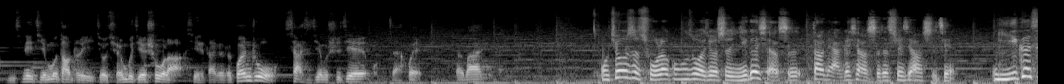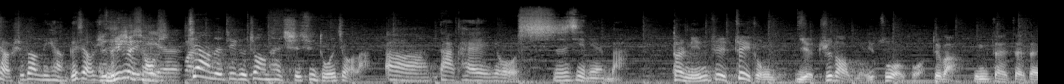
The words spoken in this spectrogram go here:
我们今天节目到这里就全部结束了，谢谢大家的关注。下期节目时间我们再会，拜拜。我就是除了工作，就是一个小时到两个小时的睡觉时间，一个小时到两个小时的睡眠，这样的这个状态持续多久了？啊，大概有十几年吧。但您这这种也知道没做过，对吧？您在在在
